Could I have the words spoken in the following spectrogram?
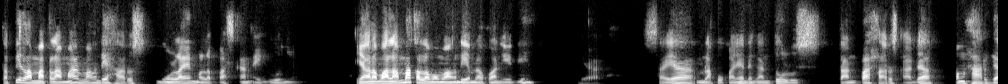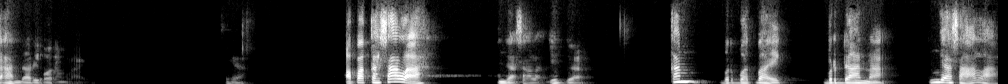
Tapi lama kelamaan memang dia harus mulai melepaskan egonya. Yang lama-lama kalau memang dia melakukan ini, ya saya melakukannya dengan tulus tanpa harus ada penghargaan dari orang lain. Ya. Apakah salah? Enggak salah juga. Kan berbuat baik, berdana, enggak salah.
